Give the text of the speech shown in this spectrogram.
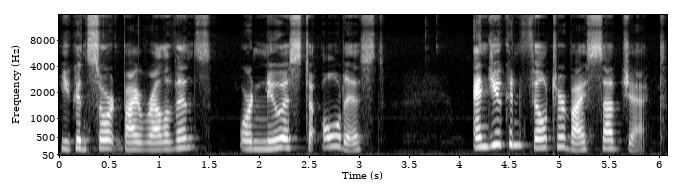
You can sort by relevance or newest to oldest, and you can filter by subject.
